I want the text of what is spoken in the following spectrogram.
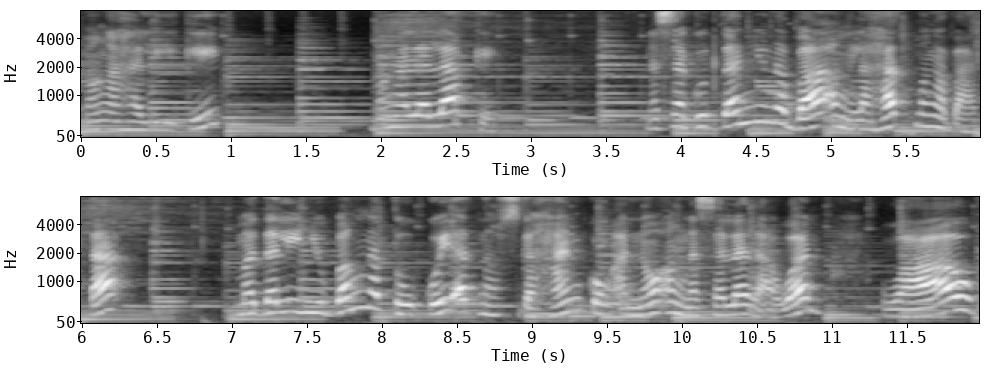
mga haligi, mga lalaki. Nasagutan niyo na ba ang lahat mga bata? Madali niyo bang natukoy at nahusgahan kung ano ang nasa larawan? Wow!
